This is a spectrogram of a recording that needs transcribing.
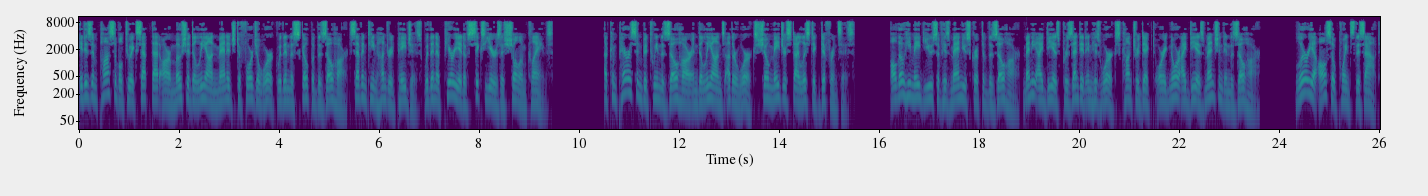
It is impossible to accept that R. Moshe de Leon managed to forge a work within the scope of the Zohar 1700 pages within a period of six years as Scholem claims. A comparison between the Zohar and de Leon's other works show major stylistic differences. Although he made use of his manuscript of the Zohar, many ideas presented in his works contradict or ignore ideas mentioned in the Zohar. Luria also points this out.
